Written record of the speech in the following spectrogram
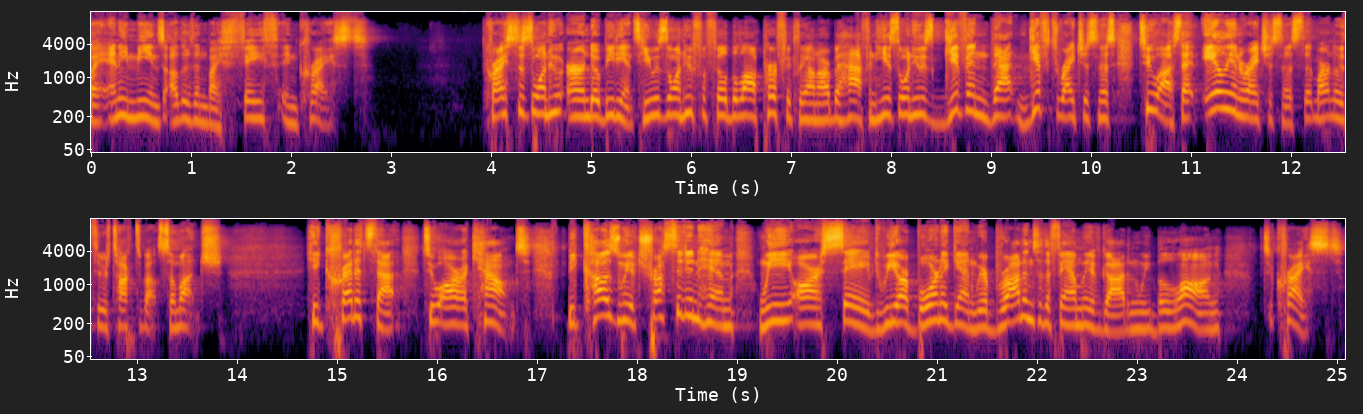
by any means other than by faith in Christ. Christ is the one who earned obedience. He was the one who fulfilled the law perfectly on our behalf. And he is the one who has given that gift righteousness to us, that alien righteousness that Martin Luther talked about so much. He credits that to our account. Because we have trusted in him, we are saved. We are born again. We are brought into the family of God and we belong to Christ.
